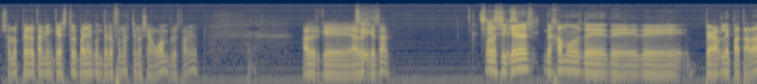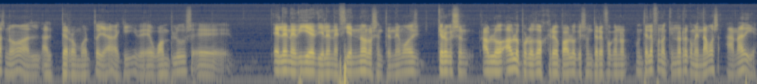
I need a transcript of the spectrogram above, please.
Solo espero también que estos vayan con teléfonos que no sean OnePlus también. A ver qué, a ver qué tal. bueno, si quieres, dejamos de, de, de, pegarle patadas, ¿no? Al, al, perro muerto ya aquí de OnePlus. Eh, el N10 y el N100 no los entendemos creo que son hablo hablo por los dos creo Pablo que es un teléfono que no, un teléfono que no recomendamos a nadie.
